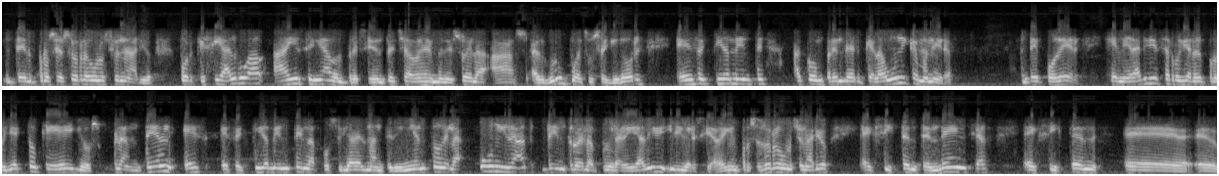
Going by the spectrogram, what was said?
del proceso revolucionario, porque si algo ha, enseñado el presidente Chávez en Venezuela al grupo de sus seguidores es efectivamente a comprender que la única manera de poder generar y desarrollar el proyecto que ellos plantean es efectivamente la posibilidad del mantenimiento de la unidad dentro de la pluralidad y diversidad. En el proceso revolucionario existen tendencias, existen eh, eh,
